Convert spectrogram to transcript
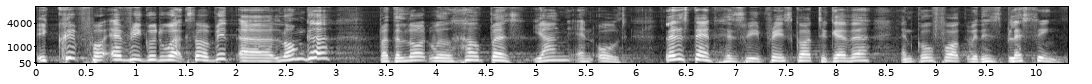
Equipped for every good work. So a bit uh, longer, but the Lord will help us, young and old. Let us stand as we praise God together and go forth with His blessing.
